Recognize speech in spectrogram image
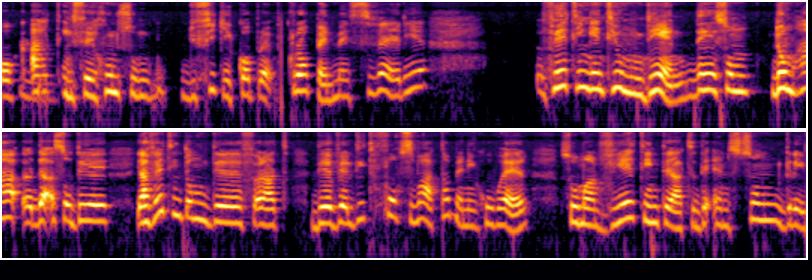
och allt infektion som du fick i kroppen. kroppen. Men Sverige vet ingenting om den. Det är som de har, det- alltså det, jag vet inte om det är för att det är väldigt få svarta människor här, så man vet inte att det är en sån grej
